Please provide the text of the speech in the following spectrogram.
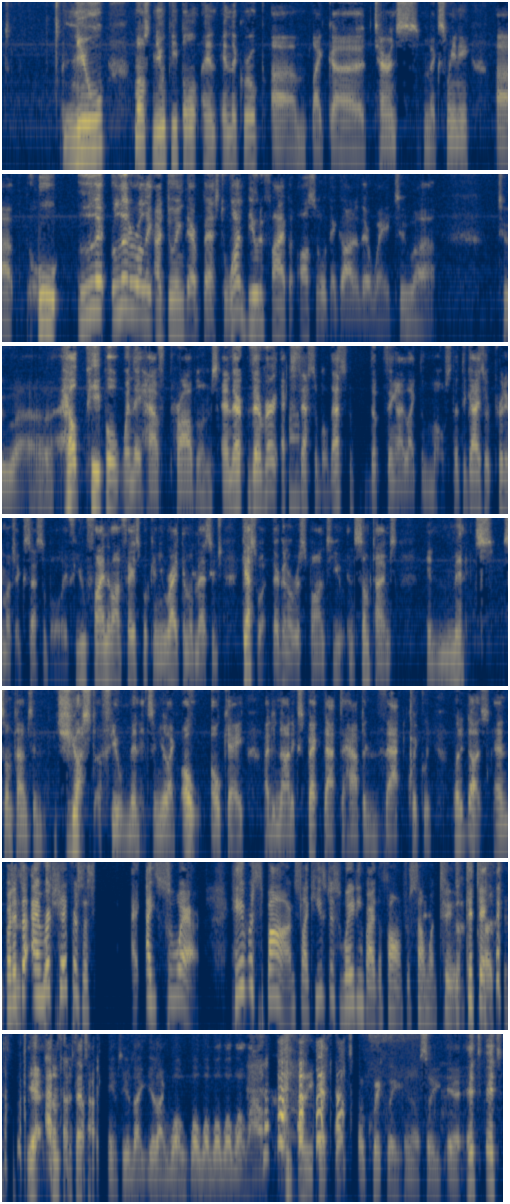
new most new people in in the group, um, like uh, Terence McSweeney, uh, who li- literally are doing their best to one beautify, but also they go out of their way to uh, to uh, help people when they have problems, and they're they're very accessible. That's the the thing I like the most. That the guys are pretty much accessible. If you find them on Facebook and you write them a message, guess what? They're going to respond to you, and sometimes in minutes, sometimes in just a few minutes, and you're like, "Oh, okay, I did not expect that to happen that quickly." But it does, and but and, it's a, and Rick Schaffer's this. I, I swear, he responds like he's just waiting by the phone for someone to get to. yeah, sometimes that's how it seems. You're like, you're like, whoa, whoa, whoa, whoa, whoa, whoa, wow! How do you get that so quickly? You know, so yeah, it's it's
